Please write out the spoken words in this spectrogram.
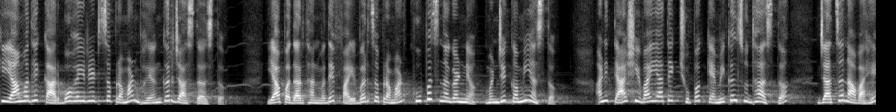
की यामध्ये कार्बोहायड्रेट्सचं प्रमाण भयंकर जास्त असतं. या पदार्थांमध्ये फायबरचं प्रमाण खूपच नगण्य म्हणजे कमी असतं. आणि त्याशिवाय यात एक छुपक केमिकलसुद्धा असतं ज्याचं नाव आहे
